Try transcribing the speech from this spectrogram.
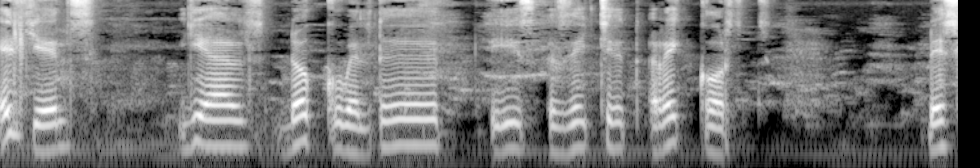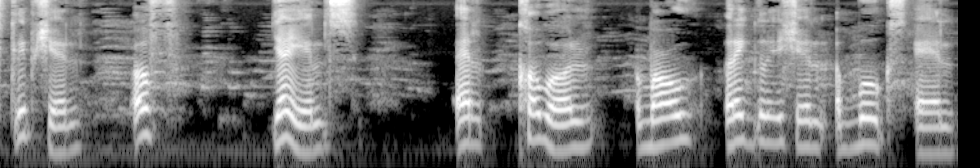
Ancient Giants documented is ancient records description of giants are common among regulation books and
